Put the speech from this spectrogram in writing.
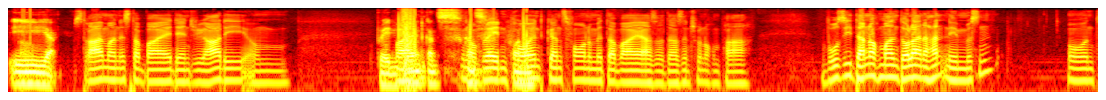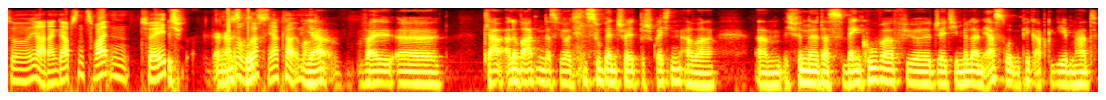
ja. Ähm, Strahlmann ist dabei, Dan Giardi, ähm, Braden bei, Point ganz, genau, ganz Braden vorne. Point ganz vorne mit dabei. Also da sind schon noch ein paar, wo sie dann noch mal einen Dollar in der Hand nehmen müssen. Und äh, ja, dann gab es einen zweiten Trade. Ich, ganz Achso, kurz. Sag, ja, klar, immer. Ja, weil äh, klar, alle warten, dass wir den Subban Trade besprechen, aber ähm, ich finde, dass Vancouver für JT Miller einen Erstrunden-Pick abgegeben hat,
